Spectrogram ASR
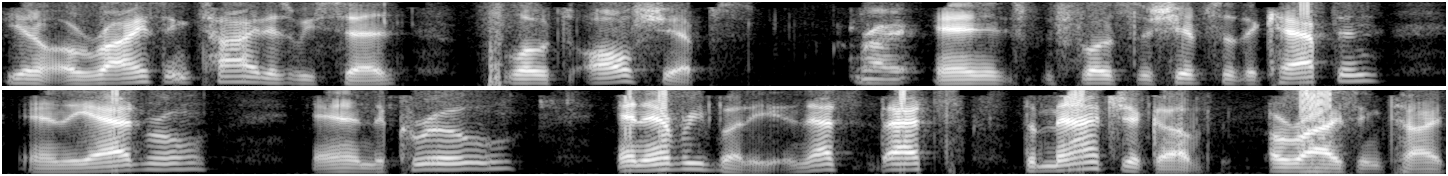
You know, a rising tide, as we said, floats all ships. Right. And it floats the ships of the captain and the admiral and the crew and everybody. And that's that's the magic of a rising tide.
